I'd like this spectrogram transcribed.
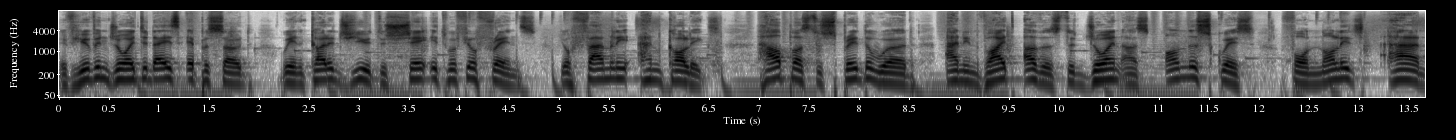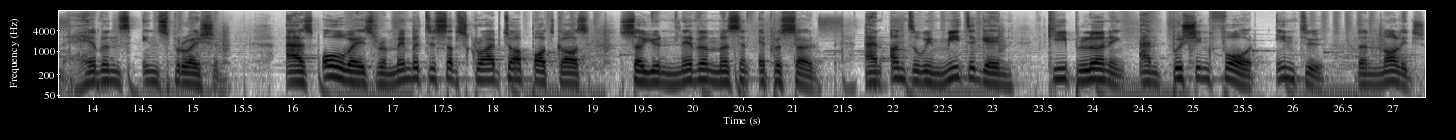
If you've enjoyed today's episode, we encourage you to share it with your friends, your family, and colleagues. Help us to spread the word and invite others to join us on this quest for knowledge and heaven's inspiration. As always, remember to subscribe to our podcast so you never miss an episode. And until we meet again, keep learning and pushing forward into the knowledge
